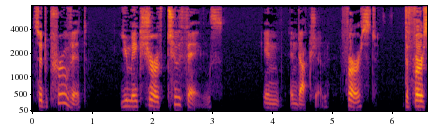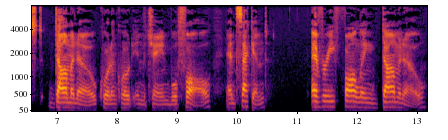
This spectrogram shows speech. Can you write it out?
So to prove it, you make sure of two things in induction. First, the first domino, quote unquote, in the chain will fall, and second, every falling domino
